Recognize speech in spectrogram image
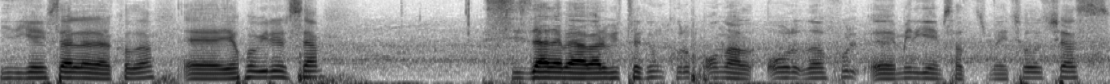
Mini gameslerle alakalı. Eee, yapabilirsem sizlerle beraber bir takım kurup onlar orada full e, mini games satmaya çalışacağız.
